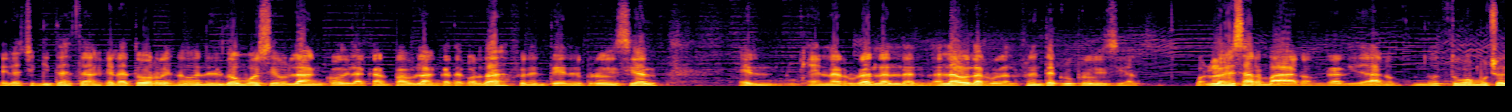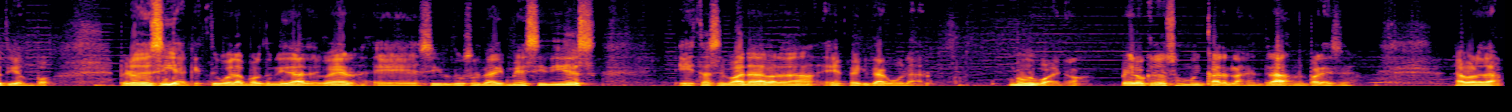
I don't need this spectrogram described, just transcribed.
de la chiquita esta Ángela Torres, ¿no? En el domo ese blanco de la carpa blanca, ¿te acordás? Frente en el provincial, en, en la rural, al, al lado de la rural, frente al club provincial. Bueno, lo desarmaron, en realidad, no, no tuvo mucho tiempo. Pero decía que tuve la oportunidad de ver eh, Cirque du Messi 10 esta semana, la verdad, espectacular. Muy bueno. Pero creo que son muy caras las entradas, me parece. La verdad.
